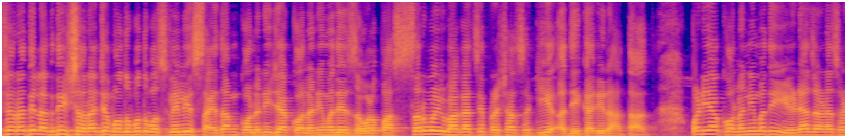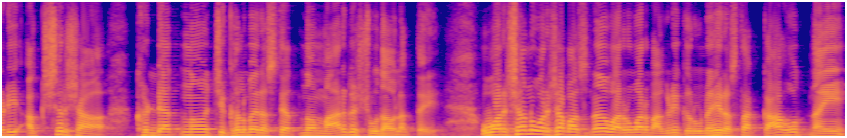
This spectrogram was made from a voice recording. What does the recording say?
शहरातील अगदी शहराच्या मधोमध वसलेली सायदाम कॉलनी ज्या कॉलनीमध्ये जवळपास सर्व विभागाचे प्रशासकीय अधिकारी राहतात. पण या कॉलनीमध्ये येण्या जाण्यासाठी अक्षरशः खड्ड्यातनं चिखलमय रस्त्यातनं मार्ग शोधावं लागतंय. वर्षानुवर्षापासनं वारंवार मागणी करूनही रस्ता का होत नाही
